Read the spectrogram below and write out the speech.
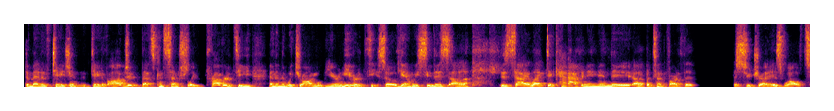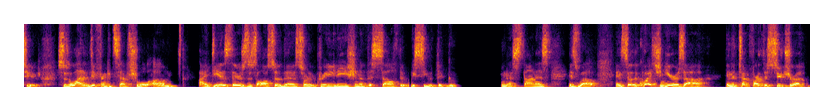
the meditative object, that's conceptually pravrti, and then the withdrawing will be your nivrti. So again, we see this uh, this dialectic happening in the uh, Sutra as well too. So there's a lot of different conceptual um, ideas. There's, there's also the sort of gradation of the self that we see with the as well. And so the question here is uh, in the Tattvartha Sutra,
